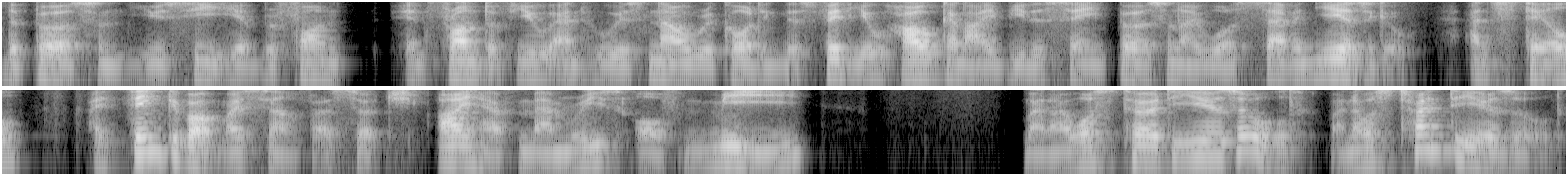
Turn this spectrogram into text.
the person you see here in front of you and who is now recording this video, how can I be the same person I was seven years ago? And still, I think about myself as such. I have memories of me when I was 30 years old, when I was 20 years old,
